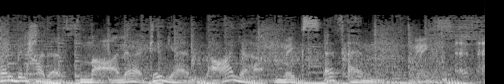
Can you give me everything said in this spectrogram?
قلب الحدث مع علاء كيال على Mix FM Mix FM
